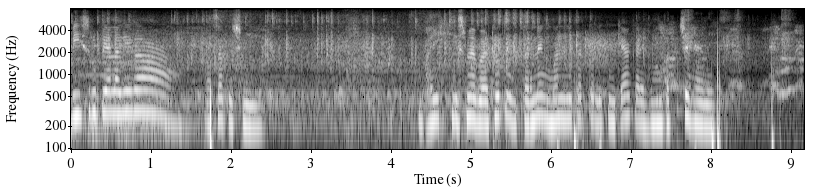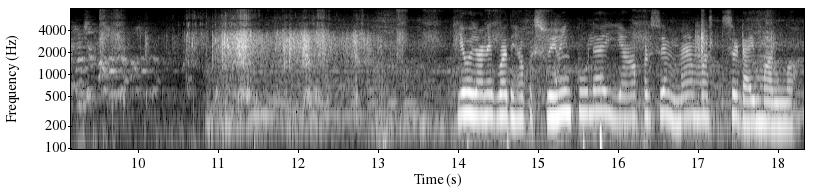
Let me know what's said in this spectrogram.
बीस रुपया लगेगा। ऐसा कुछ नहीं है। भाई, इसमें बैठो तो उतरने का मन नहीं करता, लेकिन क्या करें? हम बच्चे हैं नहीं। ये हो जाने के बाद यहाँ पर स्विमिंग पूल है। यहाँ पर से मैं मस्त से डाइव मारूँगा।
